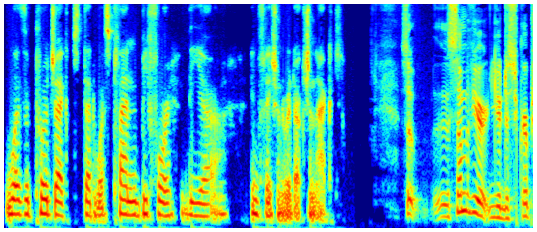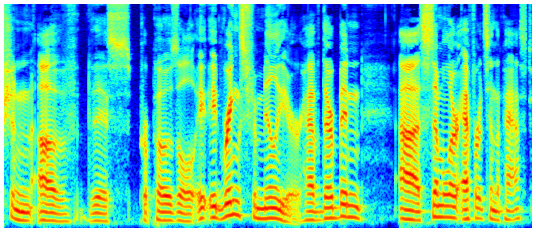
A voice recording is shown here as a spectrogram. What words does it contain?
was a project that was planned before the uh, Inflation Reduction Act. So, some of your, your description of this proposal, it, it rings familiar. Have there been uh, similar efforts in the past?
